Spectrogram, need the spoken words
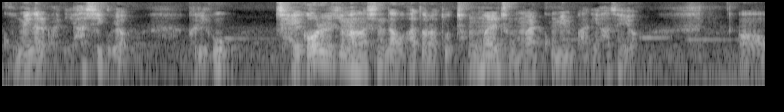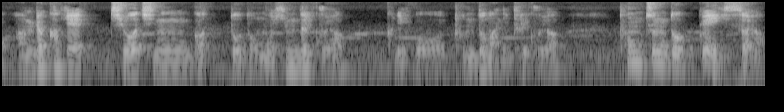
고민을 많이 하시고요. 그리고 제거를 희망하신다고 하더라도 정말 정말 고민 많이 하세요. 어, 완벽하게 지워지는 것도 너무 힘들고요. 그리고 돈도 많이 들고요. 통증도 꽤 있어요.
